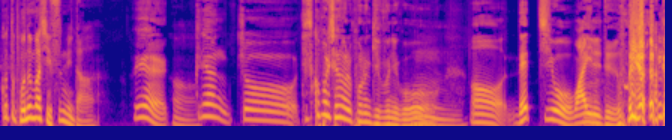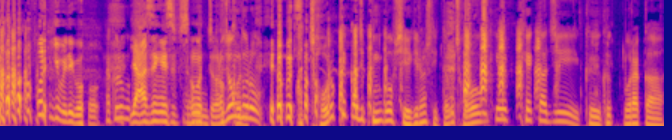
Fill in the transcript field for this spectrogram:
그것도 보는 맛이 있습니다. 예, 어. 그냥 저 디스커버리 채널을 보는 기분이고 음. 어 Nat Geo Wild 뭐 이런 거 보는 기분이고 아, 그리고 야생의 습성은 음, 저렇고 그 정도로 아, 저렇게까지 근거 없이 얘기를 할 수 있다고? 저렇게까지 그, 그 뭐랄까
